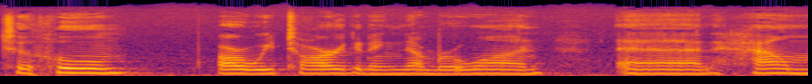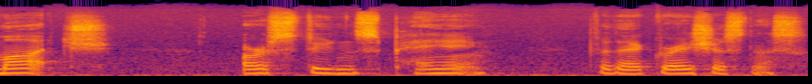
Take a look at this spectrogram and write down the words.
to whom are we targeting, number one, and how much are students paying for that graciousness?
